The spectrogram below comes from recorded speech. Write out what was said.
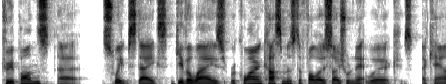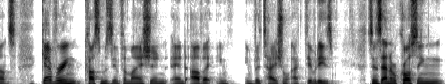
coupons, uh, sweepstakes, giveaways, requiring customers to follow social network accounts, gathering customers' information, and other in- invitational activities. Since Animal Crossing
